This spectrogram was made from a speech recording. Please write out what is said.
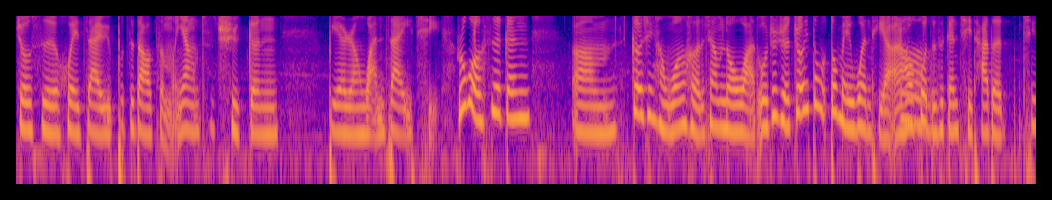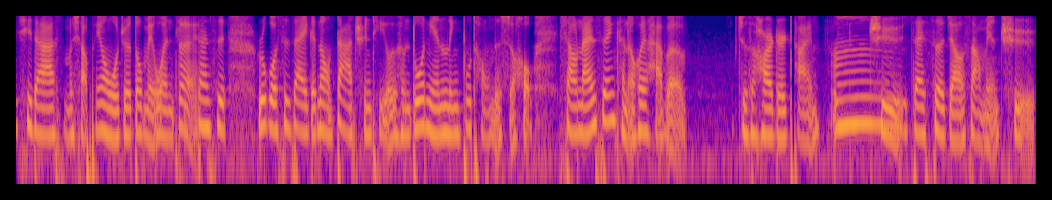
就是会在于不知道怎么样子去跟别人玩在一起。如果是跟嗯，个性很温和的，像 Noah，我就觉得就都都没问题啊。然后或者是跟其他的亲戚的啊，什么小朋友，我觉得都没问题。但是如果是在一个那种大群体，有很多年龄不同的时候，小男生可能会 have a 就是 harder time，嗯，去在社交上面去，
